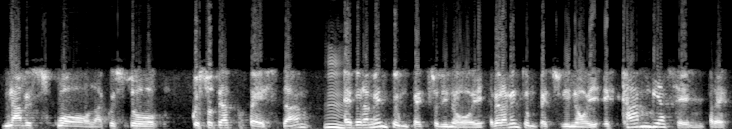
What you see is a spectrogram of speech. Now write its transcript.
nave scuola, questo, questo teatro festa mm. è veramente un pezzo di noi, è veramente un pezzo di noi e cambia sempre.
